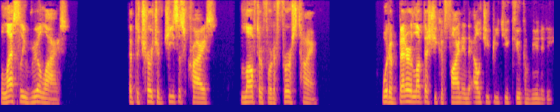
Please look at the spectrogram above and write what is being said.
Leslie realized that the Church of Jesus Christ loved her for the first time with a better love that she could find in the LGBTQ community.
